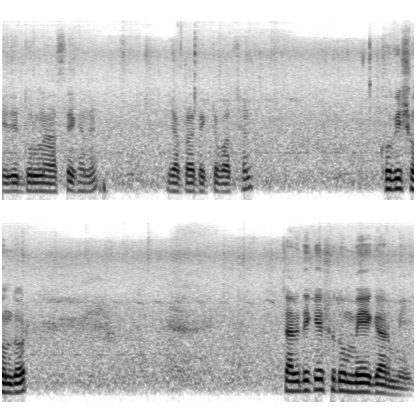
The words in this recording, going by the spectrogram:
এই যে দোলনা আছে এখানে যে আপনারা দেখতে পাচ্ছেন। খুবই সুন্দর। চারিদিকে শুধু মেঘ আর মেঘ।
